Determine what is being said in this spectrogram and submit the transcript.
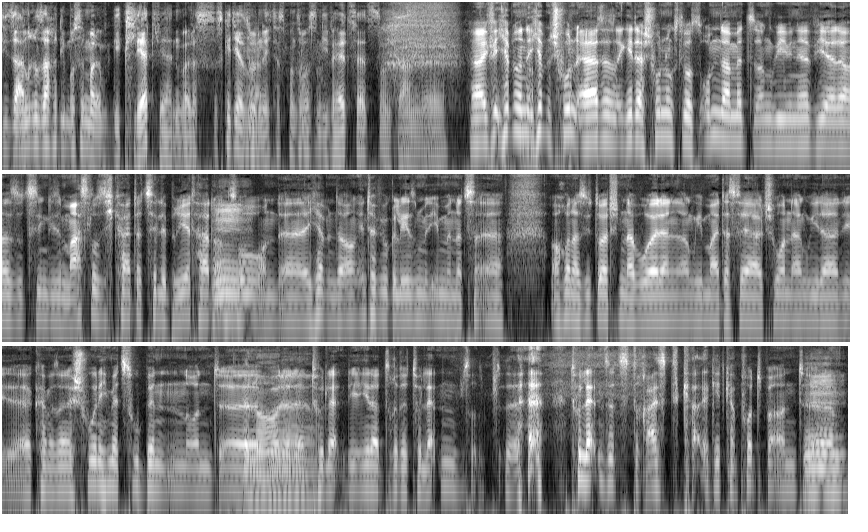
Diese andere Sache, die muss dann mal irgendwie geklärt werden, weil das, das geht ja so nicht, dass man sowas in die Welt setzt und dann. Äh, Ja, ich, ich habe nur, ich habe schon, er hatte, geht da schonungslos um damit irgendwie, ne, wie er da sozusagen diese Maßlosigkeit da zelebriert hat und Mhm. so. Und äh, ich habe da auch ein Interview gelesen mit ihm in der, äh, auch in der Süddeutschen, da wo er dann irgendwie meint, dass wäre halt schon irgendwie da, die, er kann seine Schuhe nicht mehr zubinden und äh, Genau, würde ja, der ja. Toiletten, jeder dritte Toiletten, äh, Toilettensitz reißt, geht kaputt und Mhm.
